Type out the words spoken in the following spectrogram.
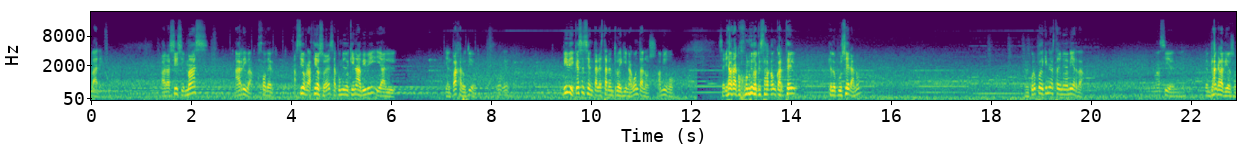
Vale. Ahora sí, sin más. Arriba, joder. Ha sido gracioso, ¿eh? Se ha comido Kina a Vivi y al... Y al pájaro, tío. Vivi, ¿qué se siente al estar dentro de Kina? Cuéntanos, amigo. Sería ahora cojonudo que salga un cartel que lo pusiera, ¿no? El cuerpo de Kina está lleno de mierda. Así, en, en plan gracioso.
